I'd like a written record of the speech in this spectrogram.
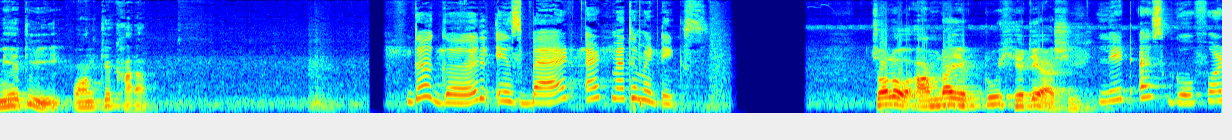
মেয়েটি অঙ্কে খারাপ। The girl is bad at mathematics চলো আমরা একটু হেঁটে আসি। Let us go for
